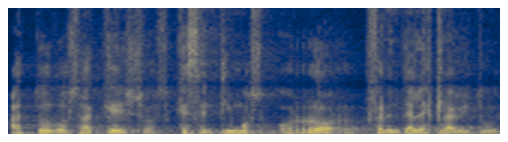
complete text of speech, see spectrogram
a todos aquellos que sentimos horror frente a la esclavitud.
